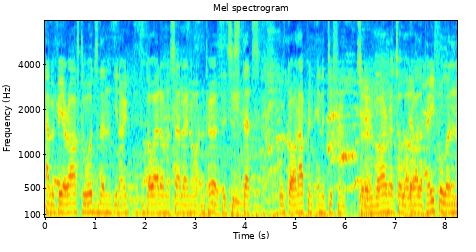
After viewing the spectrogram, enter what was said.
have a beer afterwards than you know go out on a Saturday night in Perth. It's just that's we've grown up in, in a different sort of environment to a lot Yeah. of other people, and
